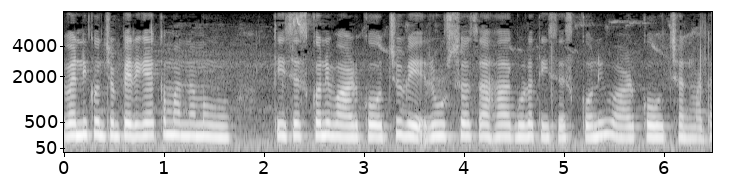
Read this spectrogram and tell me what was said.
ఇవన్నీ కొంచెం పెరిగాక మనము తీసేసుకొని వాడుకోవచ్చు. వే రూట్స్తో సహా కూడా తీసేసుకొని వాడుకోవచ్చు అనమాట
